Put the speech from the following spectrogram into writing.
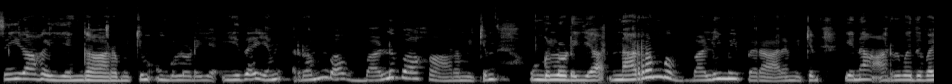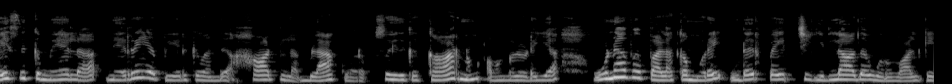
சீராக இயங்க ஆரம்பிக்கும். உங்களுடைய இதயம் ரொம்ப வலுவாக உருவாக ஆரம்பிக்கும். உங்களுடைய நரம்பு வலிமை பெற ஆரம்பிக்கும். ஏன்னா அறுபது வயசுக்கு மேலே நிறைய பேருக்கு வந்து ஹார்ட்டில் பிளாக் வரும். ஸோ இதுக்கு காரணம் அவங்களுடைய உணவு பழக்க முறை உடற்பயிற்சி இல்லாத ஒரு வாழ்க்கை.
